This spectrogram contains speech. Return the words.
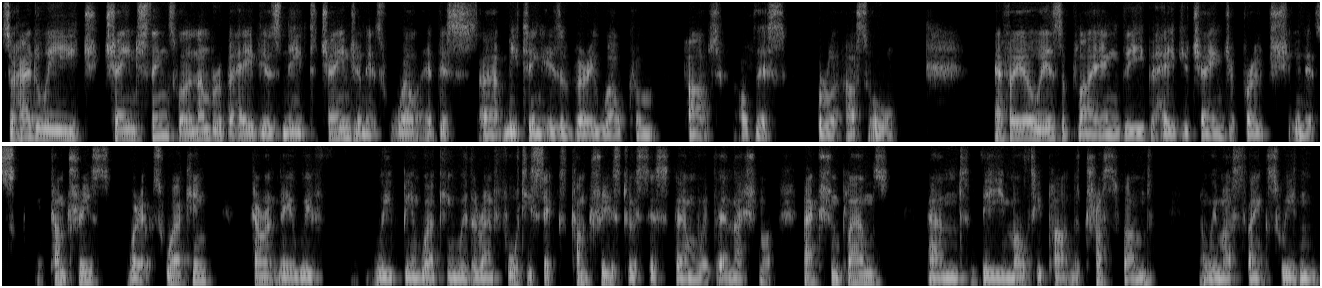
So how do we change things? Well, a number of behaviors need to change and it's well, this uh, meeting is a very welcome part of this for us all. FAO is applying the behavior change approach in its countries where it's working. Currently, we've we've been working with around 46 countries to assist them with their national action plans and the multi-partner trust fund. And we must thank Sweden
